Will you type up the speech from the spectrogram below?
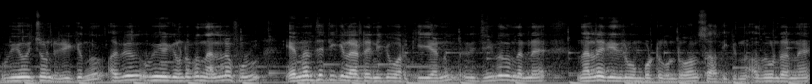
ഉപയോഗിച്ചുകൊണ്ടിരിക്കുന്നു അത് ഉപയോഗിക്കുന്നുണ്ട്. അപ്പോൾ നല്ല ഫുൾ എനർജറ്റിക്കലായിട്ട് എനിക്ക് വർക്ക് ചെയ്യാനും ജീവിതം തന്നെ നല്ല രീതിയിൽ മുമ്പോട്ട് കൊണ്ടുപോകാൻ സാധിക്കുന്നു. അതുകൊണ്ട് തന്നെ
